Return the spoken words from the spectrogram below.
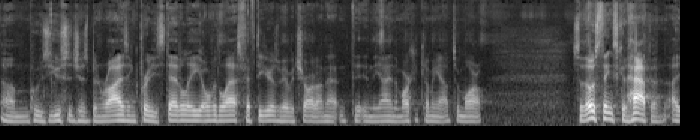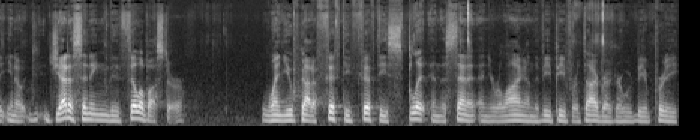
um, whose usage has been rising pretty steadily over the last 50 years. We have a chart on that in the, in the Eye in the Market coming out tomorrow. So those things could happen. I, you know, jettisoning the filibuster when you've got a 50 50 split in the Senate and you're relying on the VP for a tiebreaker would be a pretty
